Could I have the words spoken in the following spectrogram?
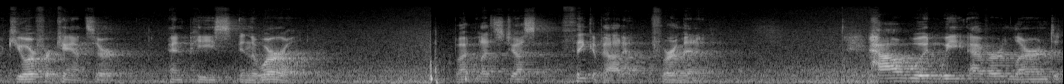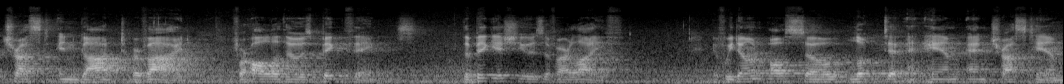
a cure for cancer, and peace in the world. But let's just think about it for a minute. How would we ever learn to trust in God to provide for all of those big things, the big issues of our life, if we don't also look to Him and trust Him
